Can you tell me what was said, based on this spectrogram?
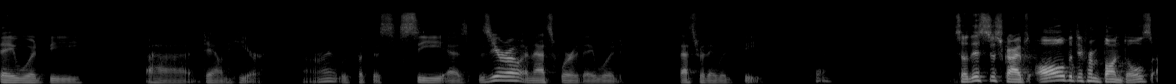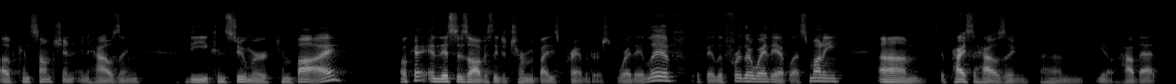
they would be uh, down here. All right, we put this C as zero, and that's where they would, that's where they would be. Okay. So this describes all the different bundles of consumption and housing the consumer can buy. Okay. And this is obviously determined by these parameters where they live. If they live further away, they have less money. Um, the price of housing, um, you know, how that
